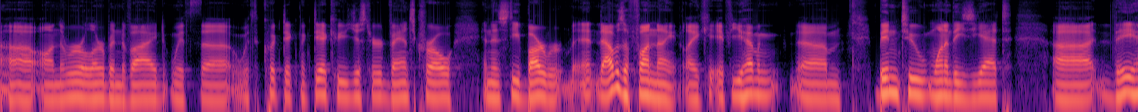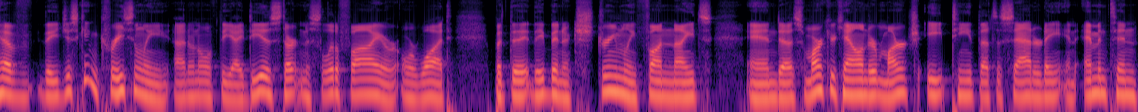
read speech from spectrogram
Uh, on the rural urban divide with uh, with Quick Dick McDick, who you just heard, Vance Crowe, and then Steve Barber. And that was a fun night. Like if you haven't um, been to one of these yet, uh, they have they just get increasingly. I don't know if the idea is starting to solidify or, or what, but they they've been extremely fun nights. And uh, so mark your calendar, March 18th. That's a Saturday in Edmonton,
